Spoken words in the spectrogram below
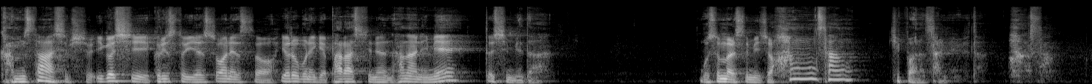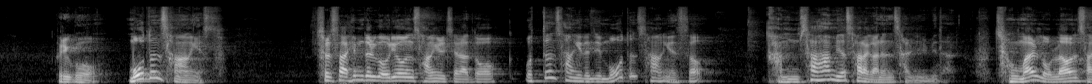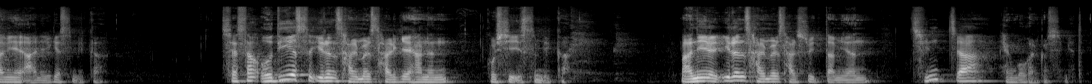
감사하십시오. 이것이 그리스도 예수 안에서 여러분에게 바라시는 하나님의 뜻입니다. 무슨 말씀이죠? 항상 기뻐하는 삶입니다. 항상. 그리고 모든 상황에서 설사 힘들고 어려운 상황일지라도 어떤 상황이든지 모든 상황에서 감사하며 살아가는 삶입니다. 정말 놀라운 삶이 아니겠습니까? 세상 어디에서 이런 삶을 살게 하는 곳이 있습니까? 만일 이런 삶을 살 수 있다면 진짜 행복할 것입니다.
